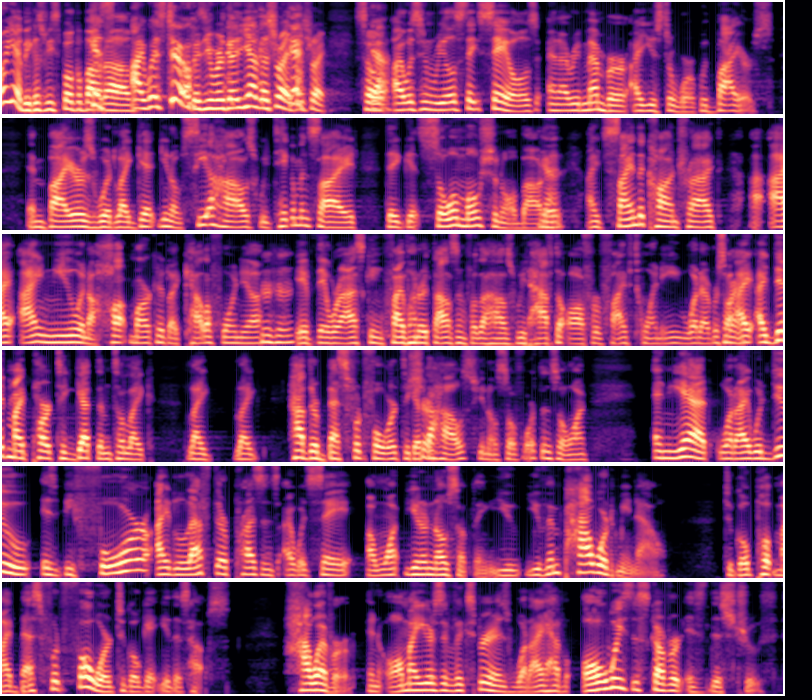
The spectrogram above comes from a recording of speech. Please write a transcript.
Oh yeah, because we spoke about, um, i was too because you were there. Yeah, that's right. Yeah. That's right. So Yeah. I was in real estate sales and I remember I used to work with buyers and buyers would like get, you know, see a house, we'd take them inside. They'd get so emotional about Yeah. it. I'd sign the contract. I, I knew in a hot market like California, Mhm. if they were asking 500,000 for the house, we'd have to offer 520, whatever. So Right. I, I did my part to get them to like, like, like have their best foot forward to get Sure. the house, you know, so forth and so on. And yet, what I would do is before I left their presence, I would say, I want you to know something. You, you've empowered me now to go put my best foot forward to go get you this house. However, in all my years of experience, what I have always discovered is this truth.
